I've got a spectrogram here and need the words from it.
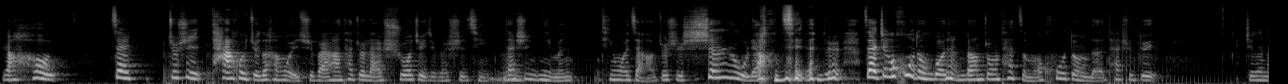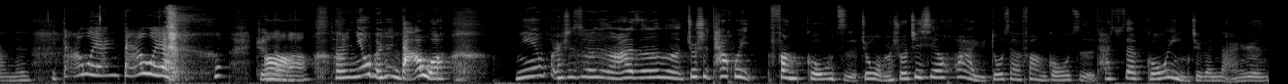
然后在就是他会觉得很委屈吧，然后他就来说这这个事情。嗯但是你们听我讲，就是深入了解，就是在这个互动过程当中，他怎么互动的？他是对这个男的你打我呀，你打我呀，真的吗？他说：“你有本事你打我，你有本事怎么怎么怎么怎么，就是他会放钩子。就我们说这些话语都在放钩子，他是在勾引这个男人，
